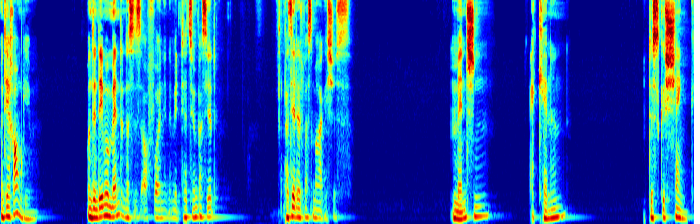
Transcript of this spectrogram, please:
und dir Raum geben. Und in dem Moment, und das ist auch vorhin in der Meditation passiert, passiert etwas Magisches. Menschen erkennen das Geschenk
